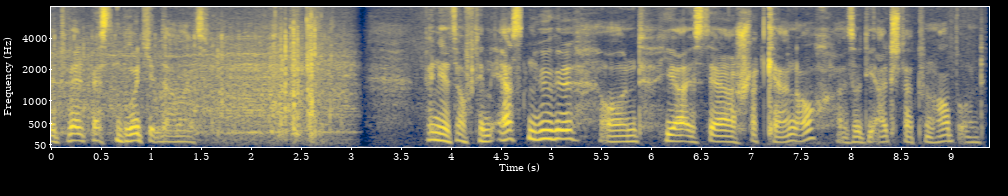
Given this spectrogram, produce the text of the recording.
mit weltbesten Brötchen damals bin jetzt auf dem ersten Hügel und hier ist der Stadtkern auch, also die Altstadt von Horb. Und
